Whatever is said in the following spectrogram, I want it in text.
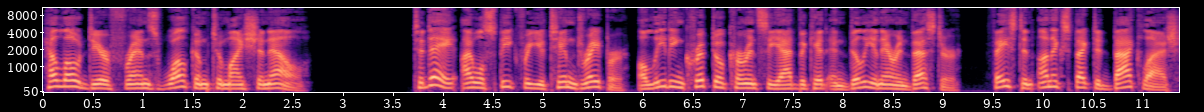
Hello, dear friends, welcome to my channel. Today, I will speak for you. Tim Draper, a leading cryptocurrency advocate and billionaire investor, faced an unexpected backlash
